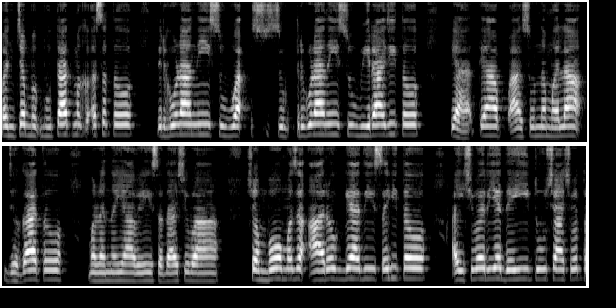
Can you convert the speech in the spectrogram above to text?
पंचभूतात्मक असत त्रिगुणांनी सुवा सु त्रिगुणांनी सुविराजित त्या त्यापासून मला जगात मनन यावे सदाशिवा. शंभो मज आरोग्यादी सहित ऐश्वर देई तू शाश्वत.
